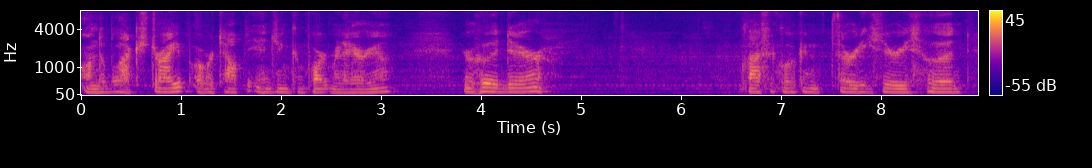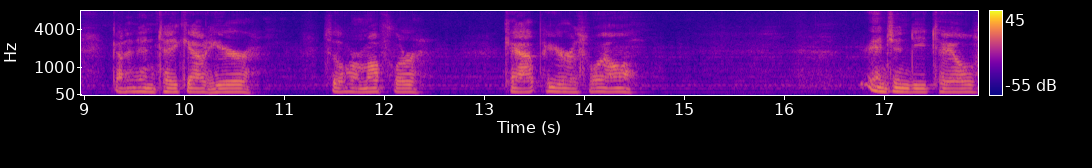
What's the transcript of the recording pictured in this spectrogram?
on the black stripe over top the engine compartment area. Your hood there. Classic looking 30 series hood. Got an intake out here. Silver muffler cap here as well engine details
